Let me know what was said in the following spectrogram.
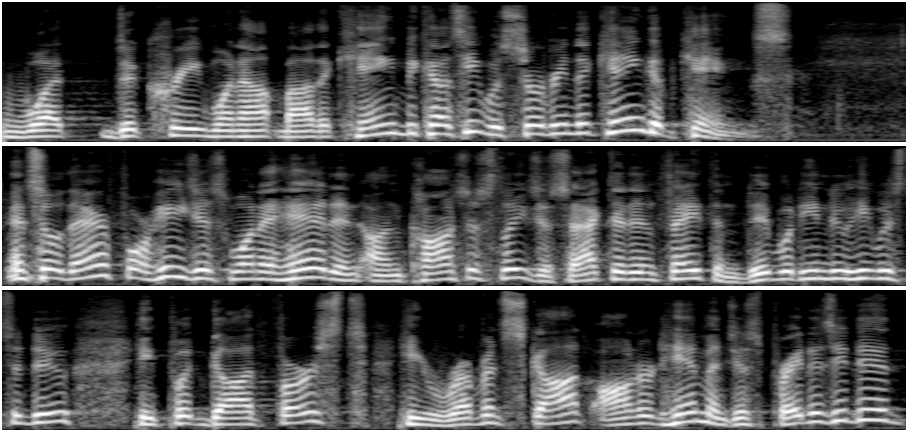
what decree went out by the king because he was serving the king of kings. And so therefore he just went ahead and unconsciously just acted in faith and did what he knew he was to do. He put God first. He reverenced God, honored him, and just prayed as he did.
